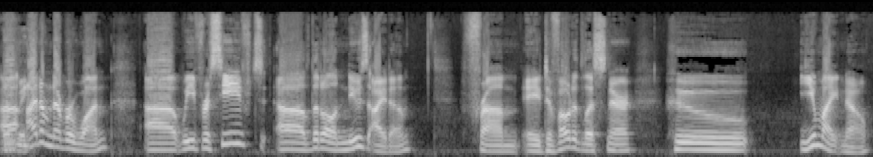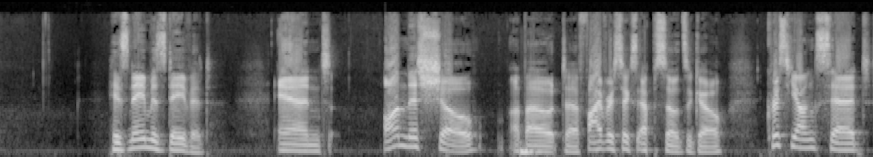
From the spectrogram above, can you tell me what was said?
Uh, item number one: uh, We've received a little news item from a devoted listener who you might know. His name is David, and on this show about uh, five or six episodes ago, Chris Young said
